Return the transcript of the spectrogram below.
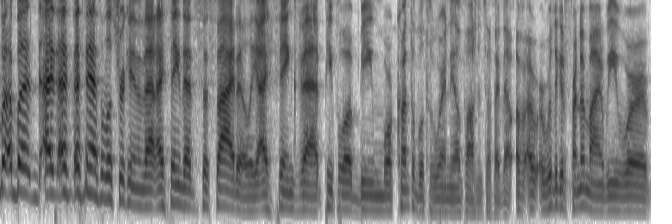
but, but I, I think that's a little tricky in that I think that societally, I think that people are being more comfortable to wear nail polish and stuff like that. A, a really good friend of mine, we were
